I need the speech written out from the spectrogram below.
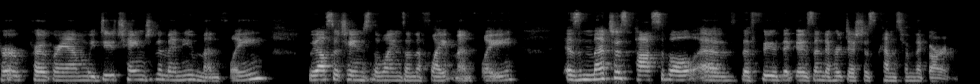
her program. We do change the menu monthly. We also change the wines on the flight monthly as much as possible of the food that goes into her dishes comes from the garden.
